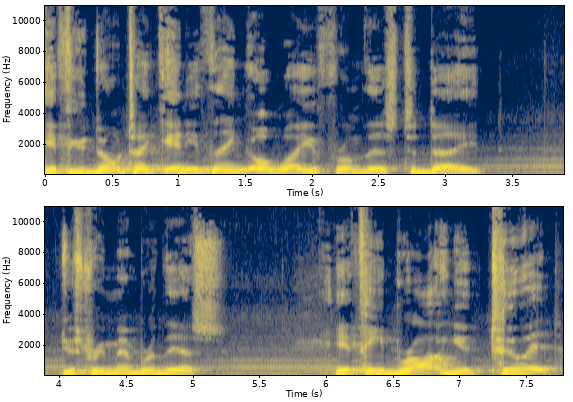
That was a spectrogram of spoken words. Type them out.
if you don't take anything away from this today, just remember this. If he brought you to it,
